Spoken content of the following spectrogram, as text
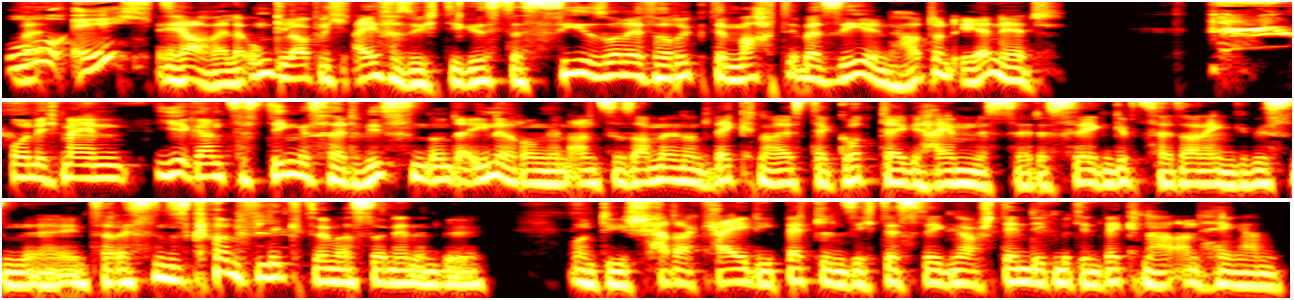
Oh, weil, echt? Ja, weil er unglaublich eifersüchtig ist, dass sie so eine verrückte Macht über Seelen hat und er nicht. Und ich meine, ihr ganzes Ding ist halt Wissen und Erinnerungen anzusammeln und Wegner ist der Gott der Geheimnisse. Deswegen gibt's halt auch einen gewissen äh, Interessenskonflikt, wenn man es so nennen will. Und die Shadakai, die betteln sich deswegen auch ständig mit den Wegner-Anhängern.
